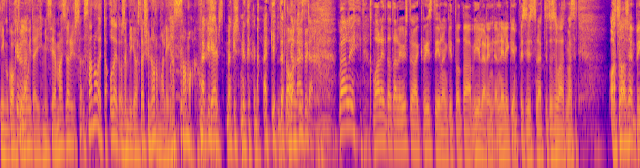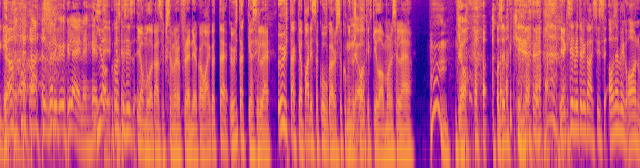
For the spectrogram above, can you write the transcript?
niin kohti Kyllä. muita ihmisiä. Mä siis sano, että olet Ozempicilla, se on normaali, ihan sama. Who Mä kysyn, mä kysyn nykyään kaikilta, Joo, jotka kysy. näyttää. Mä olin, mä olin tota, niin ystävä Kristiinankin tota, Viilerin nelikymppisissä. Se näytti tosi että mä olisin, Oot sä asempikin? se oli niin yleinen heti. Joo, koska siis, joo, mulla on myös yksi sellainen frendi, joka vaikuttaa yhtäkkiä silleen, yhtäkkiä parissa kuukaudessa, kun minus Joo. 30 kiloa, mä olin silleen, hmm, Joo. Ozempic. ja eikä siinä mitään vikaa. Siis Ozempic on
